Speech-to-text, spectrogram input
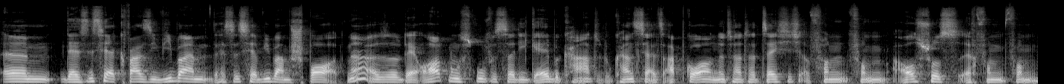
Ähm, das ist ja quasi wie beim, das ist ja wie beim Sport. Ne? Also der Ordnungsruf ist da die gelbe Karte. Du kannst ja als Abgeordneter tatsächlich von, vom Ausschuss, äh, vom, vom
